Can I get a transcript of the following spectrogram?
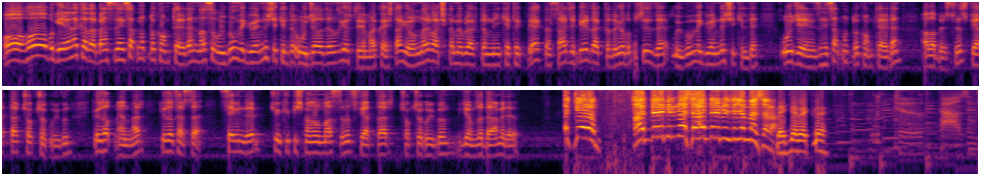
Oho bu gelene kadar ben size hesap.com.tr'den nasıl uygun ve güvenilir şekilde UC alacağınızı göstereyim arkadaşlar. Yorumlara ve açıklamaya bıraktığım linke tıklayarak sadece bir dakikada yolup siz de uygun ve güvenilir şekilde UC'lerinizi hesap.com.tr'den alabilirsiniz. Fiyatlar çok çok uygun. Göz atmayanlar göz atarsa sevinirim. Çünkü pişman olmazsınız. Fiyatlar çok çok uygun. Videomuza devam edelim. Bekliyorum. Haddini bilmezsen haddini bildireceğim ben sana. Bekle bekle. 2000 years later.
